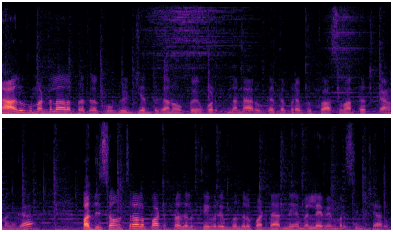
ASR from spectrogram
నాలుగు మండలాల ప్రజలకు బ్రిడ్జి ఎంతగానో ఉపయోగపడుతుందన్నారు. గత ప్రభుత్వ అసమర్థత కారణంగా పది సంవత్సరాల పాటు ప్రజలు తీవ్ర ఇబ్బందులు పడ్డారని ఎమ్మెల్యే విమర్శించారు.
